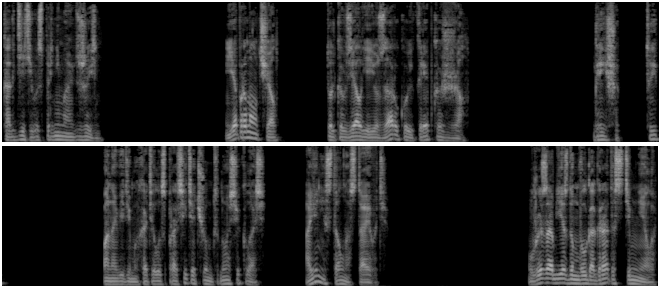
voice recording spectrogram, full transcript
Как дети воспринимают жизнь. Я промолчал, только взял ее за руку и крепко сжал. «Гриша, ты...» Она, видимо, хотела спросить о чем-то, но осеклась, а я не стал настаивать. Уже за объездом Волгограда стемнело.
